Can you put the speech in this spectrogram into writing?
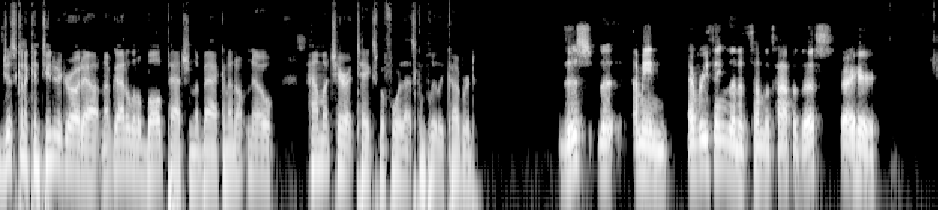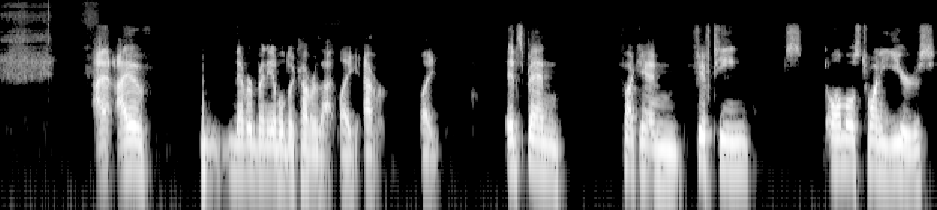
just going to continue to grow it out, and I've got a little bald patch in the back, and I don't know how much hair it takes before that's completely covered. This the I mean everything that it's on the top of this right here. I I have never been able to cover that like ever. Like it's been fucking 15 almost 20 years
